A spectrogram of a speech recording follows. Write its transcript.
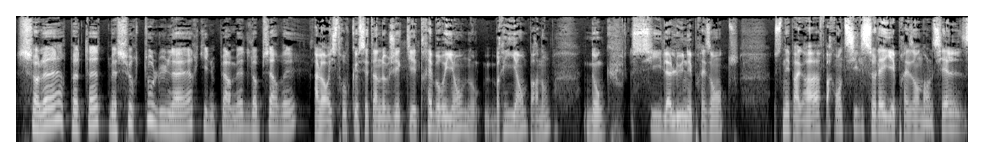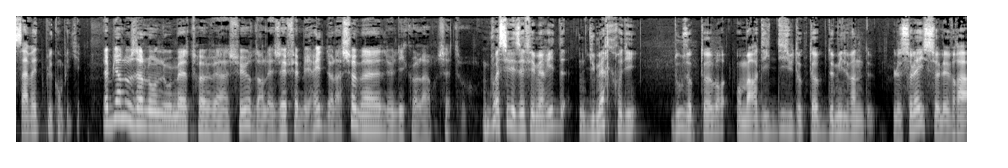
solaire peut-être, mais surtout lunaire qui nous permet de l'observer. Alors il se trouve que c'est un objet qui est très bruyant, brillant, pardon. Donc si la Lune est présente, ce n'est pas grave. Par contre, si le soleil est présent dans le ciel, ça va être plus compliqué. Eh bien, nous allons nous mettre, bien sûr, dans les éphémérides de la semaine, Nicolas Rossetto. Voici les éphémérides du mercredi 12 octobre au mardi 18 octobre 2022. Le soleil se lèvera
